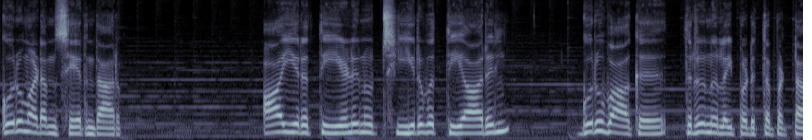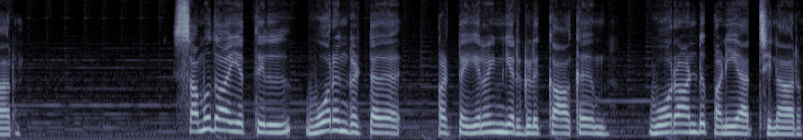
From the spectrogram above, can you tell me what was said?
குருமடம் சேர்ந்தார். ஆயிரத்தி எழுநூற்றி இருபத்தி ஆறில் குருவாக திருநிலைப்படுத்தப்பட்டார். சமுதாயத்தில் ஓரங்கட்டப்பட்ட இளைஞர்களுக்காக ஓராண்டு பணியாற்றினார்.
